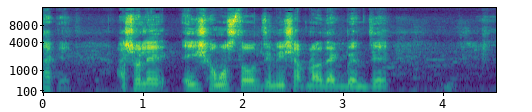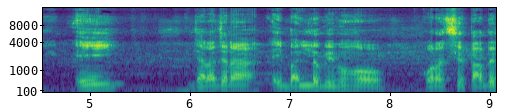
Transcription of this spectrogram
থাকে। আসলে এই সমস্ত জিনিস আপনারা দেখবেন যে এই যারা যারা এই বাল্য বিবাহ করাচ্ছে, তাদের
